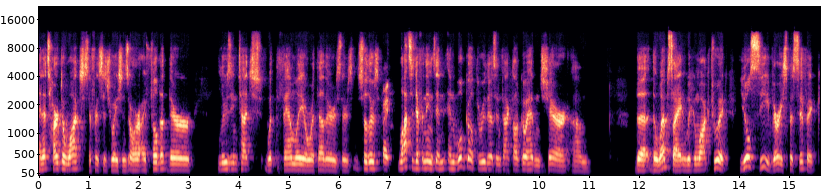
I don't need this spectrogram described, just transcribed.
and it's hard to watch different situations or i feel that they're losing touch with the family or with others. There's so there's right. lots of different things, and and we'll go through this. In fact, I'll go ahead and share um, the the website, and we can walk through it. You'll see very specific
